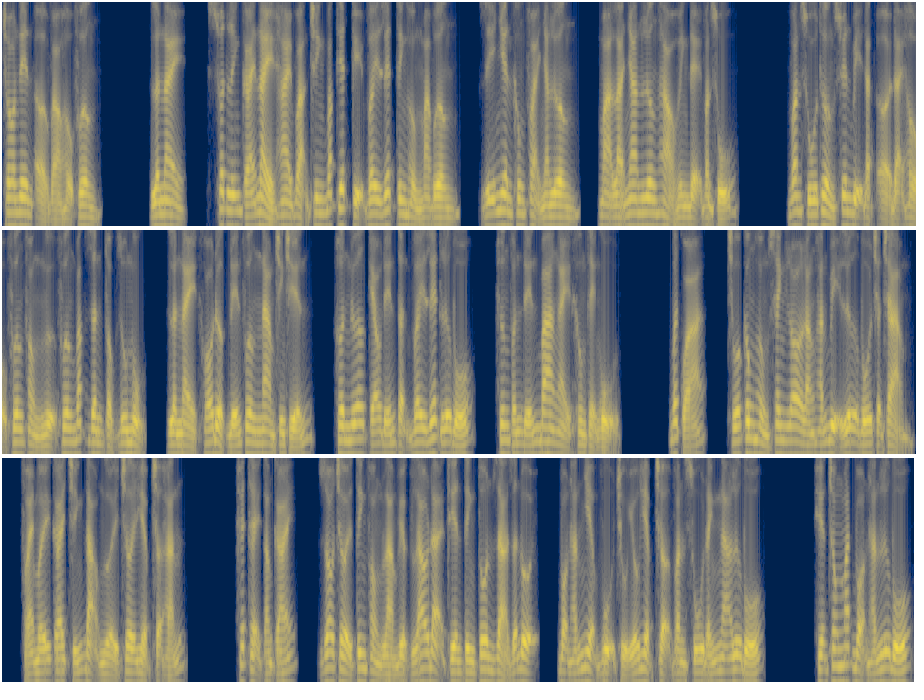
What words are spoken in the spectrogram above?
cho nên ở vào hậu phương. Lần này, xuất linh cái này hai vạn trinh bắc thiết kỵ vây giết tinh hồng ma vương, dĩ nhiên không phải nhan lương, mà là nhan lương hảo huynh đệ văn xú văn xú thường xuyên bị đặt ở đại hậu phương phòng ngự phương bắc dân tộc du mục, lần này khó được đến phương nam chinh chiến, hơn nữa kéo đến tận vây giết lữ bố, hưng phấn đến ba ngày không thể ngủ. Bất quá, chúa công hồng xanh lo lắng hắn bị lữ bố chặn chạm, phái mấy cái chính đạo người chơi hiệp trợ hắn. Hết thảy tám cái do trời tinh phòng làm việc lão đại thiên tinh tôn giả dẫn đội, bọn hắn nhiệm vụ chủ yếu hiệp trợ văn xú đánh ngã lữ bố. Hiện trong mắt bọn hắn lữ bố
